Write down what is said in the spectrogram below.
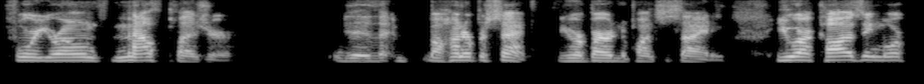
for your own mouth pleasure 100% you're a burden upon society. You are causing more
